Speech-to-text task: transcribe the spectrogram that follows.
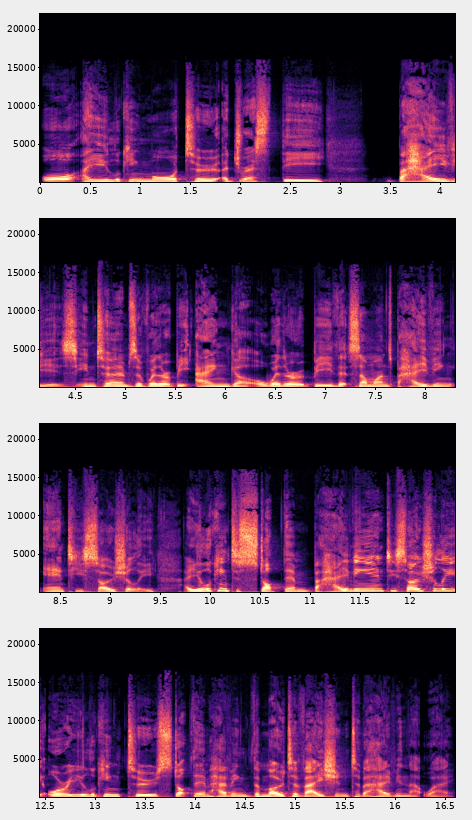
Or are you looking more to address the behaviors in terms of whether it be anger or whether it be that someone's behaving antisocially, are you looking to stop them behaving antisocially or are you looking to stop them having the motivation to behave in that way?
